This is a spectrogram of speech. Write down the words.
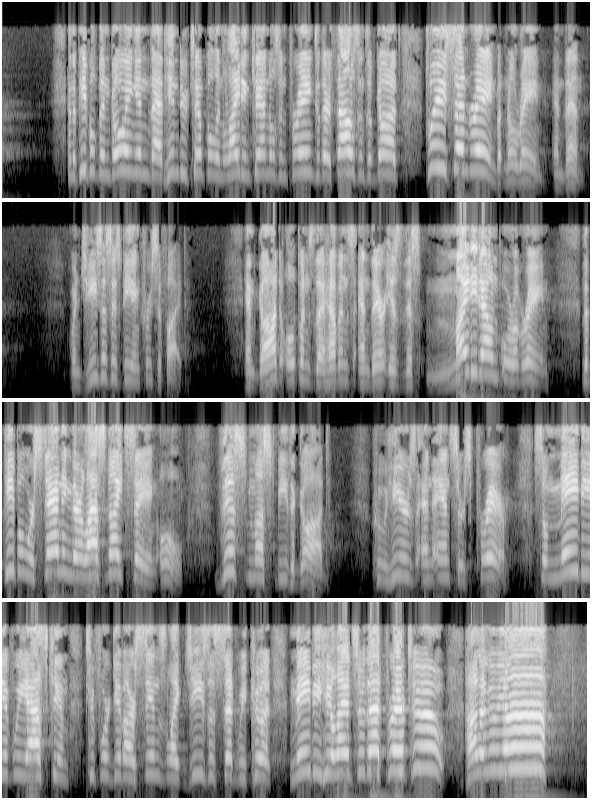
And the people have been going in that Hindu temple and lighting candles and praying to their thousands of gods, please send rain, but no rain. And then, when Jesus is being crucified, and God opens the heavens and there is this mighty downpour of rain, the people were standing there last night saying, oh, this must be the God who hears and answers prayer. So maybe if we ask Him to forgive our sins like Jesus said we could, maybe He'll answer that prayer too. Hallelujah!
